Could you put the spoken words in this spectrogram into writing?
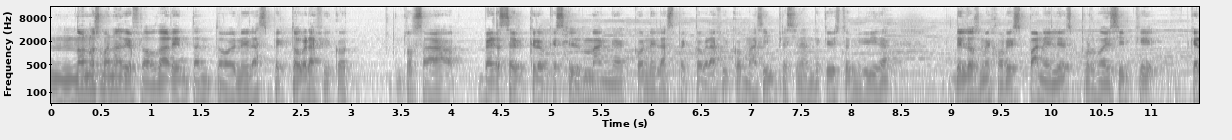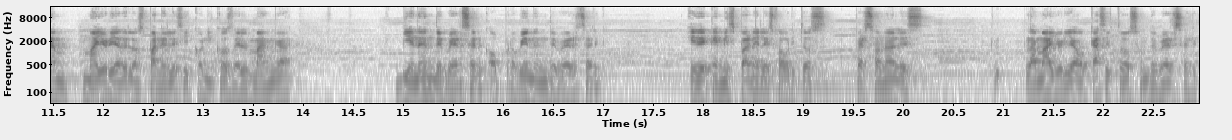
no nos van a defraudar en tanto en el aspecto gráfico. O sea, Berserk creo que es el manga con el aspecto gráfico más impresionante que he visto en mi vida. De los mejores paneles, por no decir que gran mayoría de los paneles icónicos del manga vienen de Berserk o provienen de Berserk. Y de que mis paneles favoritos personales, la mayoría o casi todos son de Berserk.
